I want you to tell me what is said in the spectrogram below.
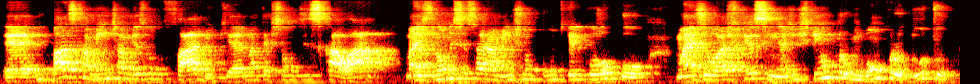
é, basicamente a mesma do Fábio, que é na questão de escalar, mas não necessariamente no ponto que ele colocou. Mas eu acho que assim, a gente tem um, um bom produto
